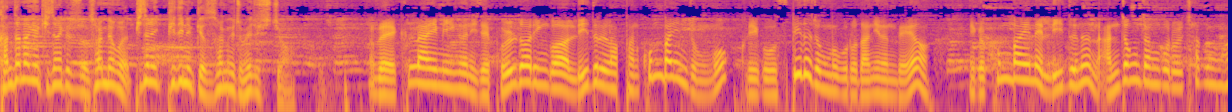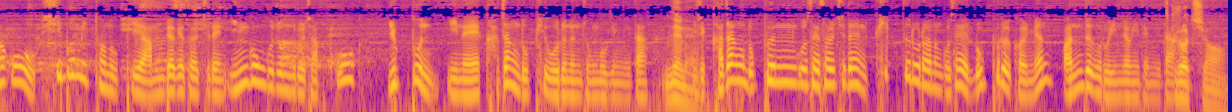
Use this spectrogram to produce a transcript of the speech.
간단하게 기자님께서 좀 설명을 피디님께서 설명을 좀 해주시죠. 네, 클라이밍은 이제 볼더링과 리드를 합한 콤바인 종목 그리고 스피드 종목으로 나뉘는데요. 그러니까 콤바인의 리드는 안전장구를 착용하고 15m 높이의 암벽에 설치된 인공 구조물을 잡고 6분 이내에 가장 높이 오르는 종목입니다. 네네. 이제 가장 높은 곳에 설치된 quickdraw라는 곳에 로프를 걸면 완등으로 인정이 됩니다. 그렇죠.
